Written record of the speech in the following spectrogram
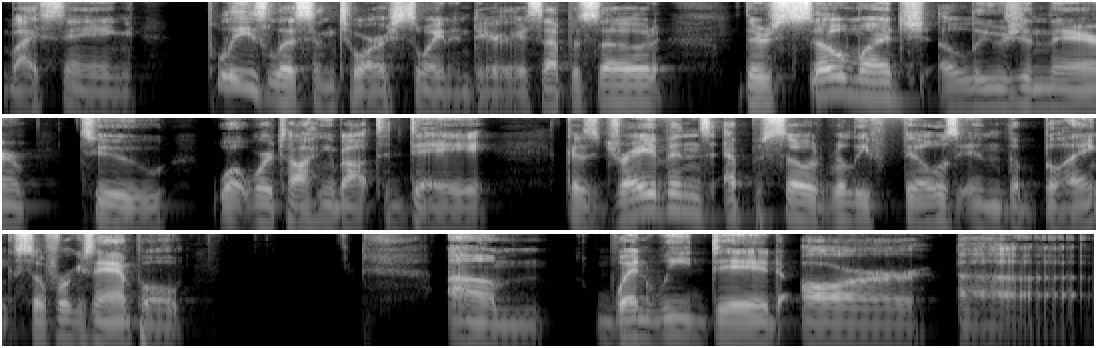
by saying, please listen to our Swain and Darius episode. There's so much allusion there to what we're talking about today, because Draven's episode really fills in the blank. So, for example, um, when we did our uh,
